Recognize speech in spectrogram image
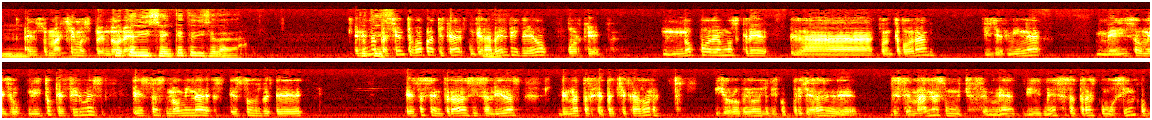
en su máximo esplendor. ¿Qué te ¿eh? dicen? ¿Qué te dice la... En una ocasión te voy a platicar, grabé el video porque no podemos creer, la contadora Guillermina me hizo, me dijo, necesito que firmes estas nóminas, estos, eh, estas entradas y salidas de una tarjeta checadora. Y yo lo veo y le digo, pero ya era de, de semanas, muchos y meses atrás, como cinco.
